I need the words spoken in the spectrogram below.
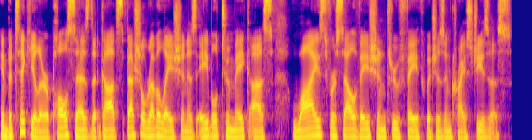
In particular, Paul says that God's special revelation is able to make us wise for salvation through faith which is in Christ Jesus.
